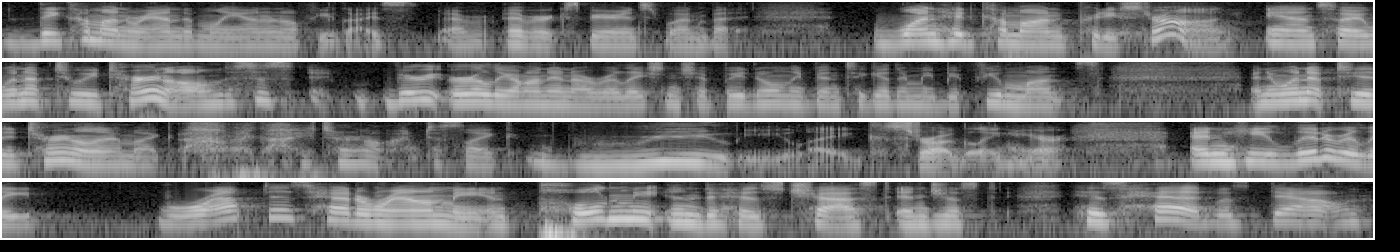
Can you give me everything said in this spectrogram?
they come on randomly. I don't know if you guys ever, ever experienced one, but one had come on pretty strong. And so I went up to Eternal. This is very early on in our relationship. We'd only been together maybe a few months. And I went up to Eternal and I'm like, oh my God, Eternal, I'm just like really like struggling here. And he literally wrapped his head around me and pulled me into his chest and just his head was down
